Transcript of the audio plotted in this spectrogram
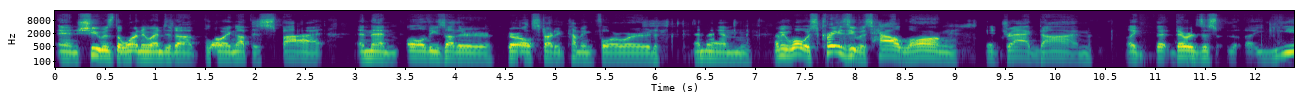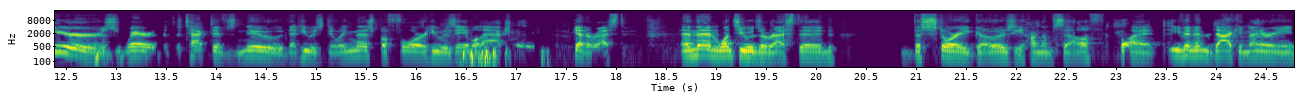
And she was the one who ended up blowing up his spot and then all these other girls started coming forward. And then i mean what was crazy was how long it dragged on. Like th- there was this uh, years where the detectives knew that he was doing this before he was able to actually get arrested. And then once he was arrested the story goes he hung himself. But even in the documentary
